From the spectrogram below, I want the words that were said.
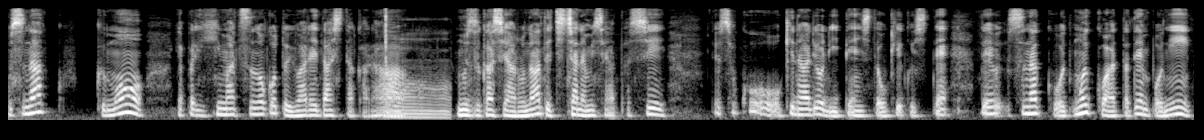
うスナックもやっぱり飛沫のこと言われだしたからあ難しいやろうなってちっちゃな店やったしででそこを沖縄料理移転して大きくしてでスナックをもう一個あった店舗に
